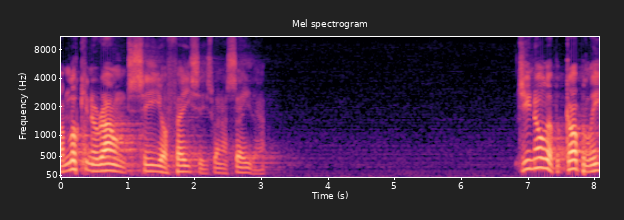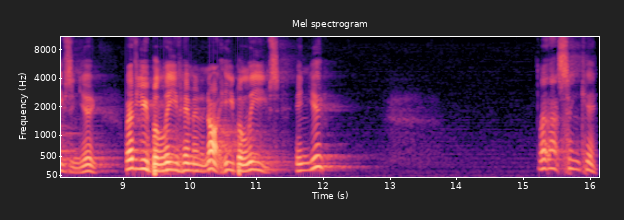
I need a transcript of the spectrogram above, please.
I'm looking around to see your faces when I say that. Do you know that God believes in you? Whether you believe Him or not, He believes in you. Let that sink in.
